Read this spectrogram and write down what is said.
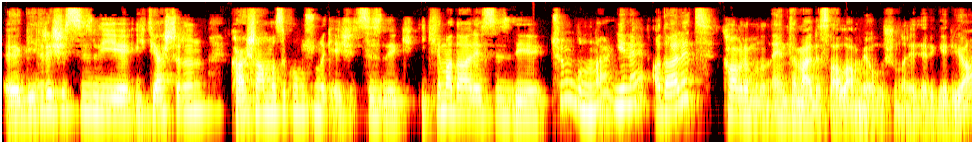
e, gelir eşitsizliği, ihtiyaçların karşılanması konusundaki eşitsizlik, iklim adaletsizliği tüm bunlar yine adalet kavramının en temelde sağlanmıyor oluşundan ileri geliyor.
